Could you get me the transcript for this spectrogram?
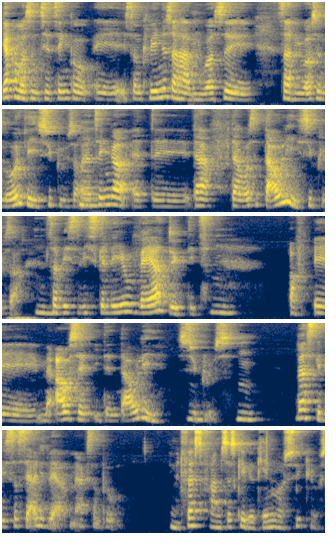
Ja. Jeg kommer sådan til at tænke på, øh, som kvinde, så har vi jo også, øh, så har vi jo også månedlige cykluser, mm. og jeg mm. tænker, at øh, der, der er jo også daglige cykluser. Mm. Så hvis vi skal leve væredygtigt, mm og, øh, med afsæt i den daglige cyklus. Mm. Mm. Hvad skal vi så særligt være opmærksom på? Men først og fremmest så skal vi jo kende vores cyklus.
